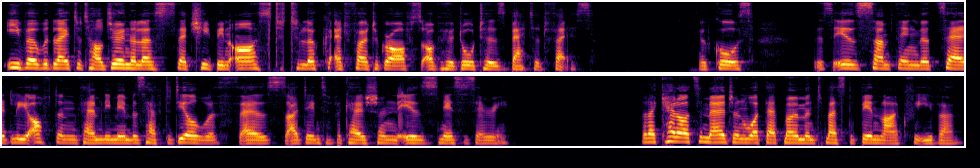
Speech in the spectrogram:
Eva would later tell journalists that she'd been asked to look at photographs of her daughter's battered face. Of course, this is something that sadly often family members have to deal with as identification is necessary. But I cannot imagine what that moment must have been like for Eva.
